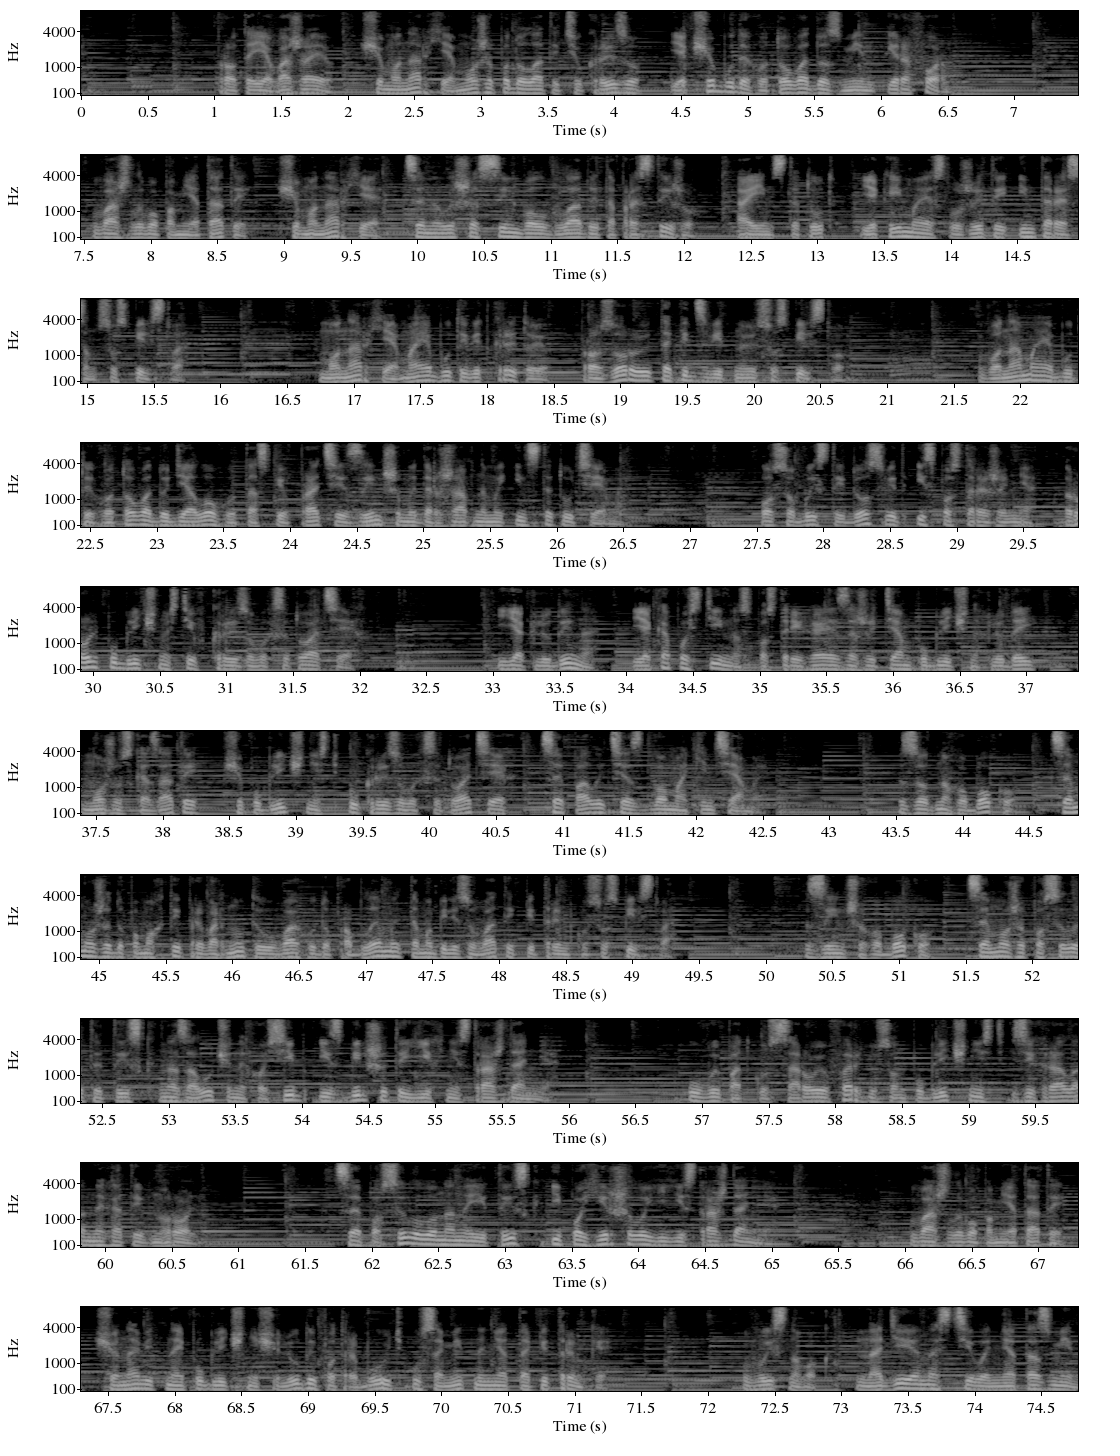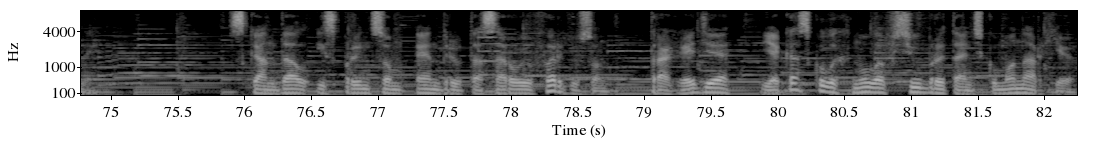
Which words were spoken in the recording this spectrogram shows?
Проте я вважаю, що монархія може подолати цю кризу, якщо буде готова до змін і реформ. Важливо пам'ятати, що монархія це не лише символ влади та престижу, а інститут, який має служити інтересам суспільства. Монархія має бути відкритою, прозорою та підзвітною суспільству. Вона має бути готова до діалогу та співпраці з іншими державними інституціями. Особистий досвід і спостереження, роль публічності в кризових ситуаціях. Як людина, яка постійно спостерігає за життям публічних людей, можу сказати, що публічність у кризових ситуаціях це палиця з двома кінцями. З одного боку, це може допомогти привернути увагу до проблеми та мобілізувати підтримку суспільства. З іншого боку, це може посилити тиск на залучених осіб і збільшити їхні страждання. У випадку з Сарою Фергюсон публічність зіграла негативну роль. Це посилило на неї тиск і погіршило її страждання. Важливо пам'ятати, що навіть найпублічніші люди потребують усамітнення та підтримки. Висновок, надія на зцілення та зміни. Скандал із принцом Ендрю та Сарою Фергюсон трагедія, яка сколихнула всю британську монархію.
